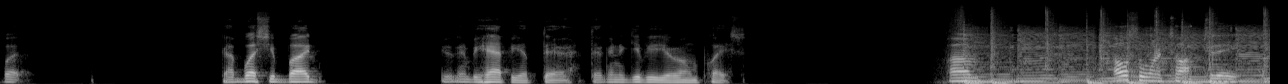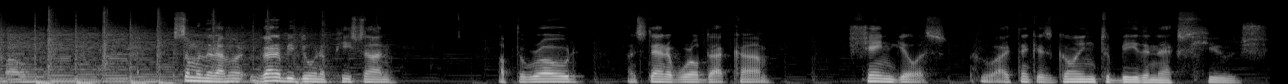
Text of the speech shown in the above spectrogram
But God bless you, bud. You're gonna be happy up there. They're gonna give you your own place. Um I also want to talk today about someone that I'm going to be doing a piece on up the road on standupworld.com. Shane Gillis, who I think is going to be the next huge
